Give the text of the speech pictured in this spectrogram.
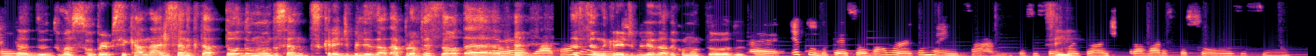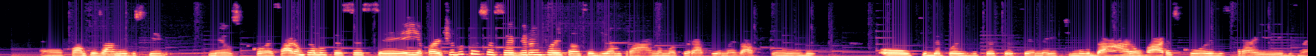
É do- de uma super psicanálise, sendo que tá todo mundo sendo descredibilizado. A profissão tá, É, tá sendo credibilizada como um todo. É, e tudo tem seu valor também, sabe? Isso é Sim. importante para várias pessoas, assim. É, quantos amigos que meus que começaram pelo TCC e a partir do TCC viram a importância de entrar numa terapia mais a fundo, ou que depois do TCC meio que mudaram várias coisas para eles, né?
